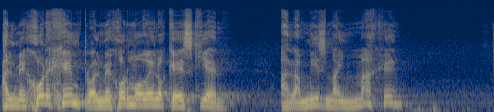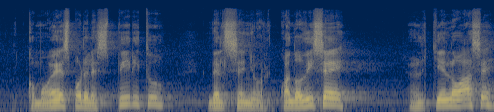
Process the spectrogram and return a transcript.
al mejor ejemplo, al mejor modelo que es quién, a la misma imagen como es por el Espíritu del Señor. Cuando dice, ¿quién lo hace?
